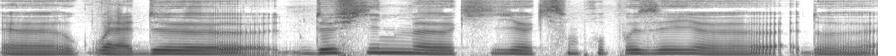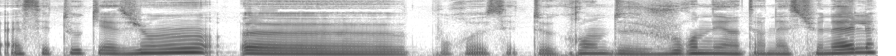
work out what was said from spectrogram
Voilà, deux, films qui, qui sont proposés à cette occasion pour cette grande journée internationale.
